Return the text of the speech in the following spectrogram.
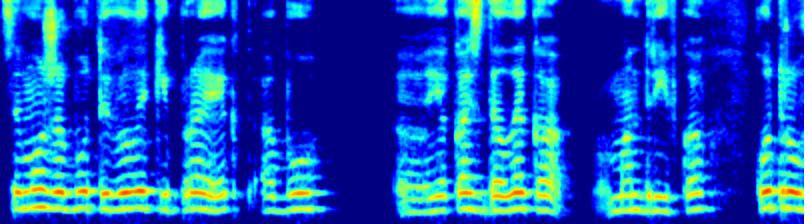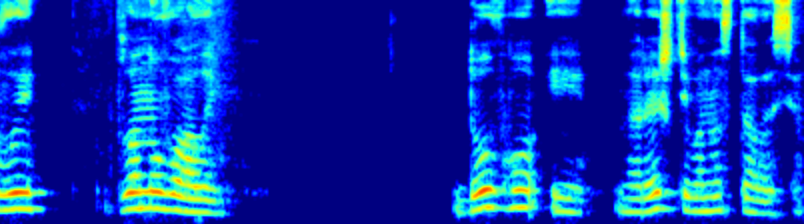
Це може бути великий проєкт або е, якась далека мандрівка, котру ви планували довго і нарешті вона сталася.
